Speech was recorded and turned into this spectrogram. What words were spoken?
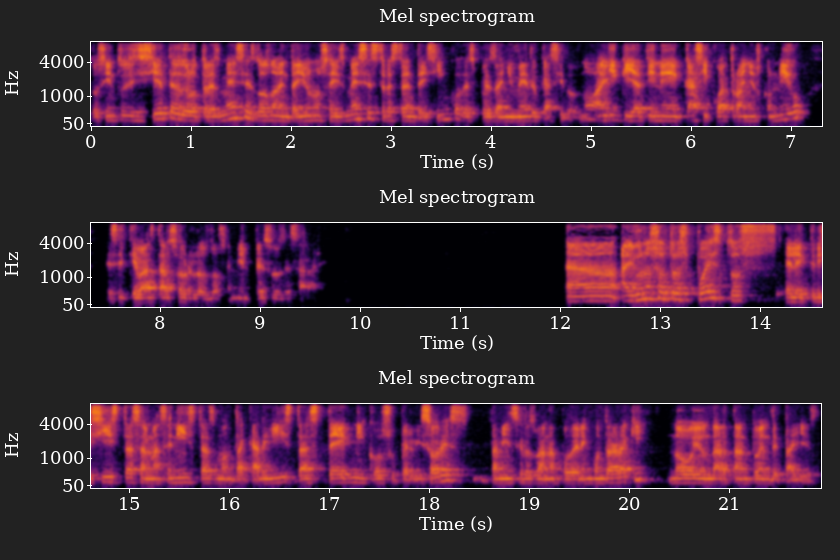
217, duró tres meses, 291, seis meses, 335, después de año y medio, casi dos, ¿no? Alguien que ya tiene casi cuatro años conmigo, es el que va a estar sobre los 12 mil pesos de salario. Ah, algunos otros puestos, electricistas, almacenistas, montacarguistas, técnicos, supervisores, también se los van a poder encontrar aquí. No voy a andar tanto en detalles.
